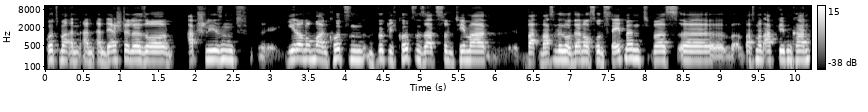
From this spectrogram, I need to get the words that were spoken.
kurz mal an, an, an der Stelle so abschließend, jeder noch mal einen kurzen, wirklich kurzen Satz zum Thema, was will denn noch so ein Statement, was, äh, was man abgeben kann?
